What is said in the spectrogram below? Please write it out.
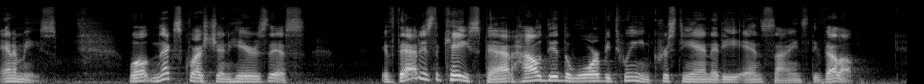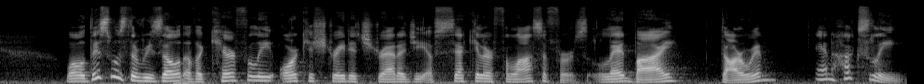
enemies. Well, next question here is this if that is the case, Pat, how did the war between Christianity and science develop? Well, this was the result of a carefully orchestrated strategy of secular philosophers led by Darwin and Huxley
